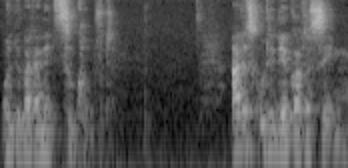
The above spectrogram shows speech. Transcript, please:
und über deine Zukunft. Alles Gute dir, Gottes Segen.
